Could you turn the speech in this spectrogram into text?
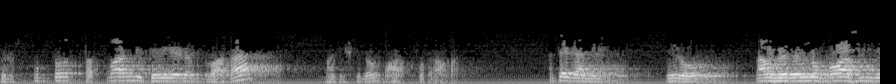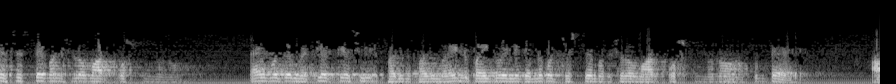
తెలుసుకుంటూ తత్వాన్ని తెలియడం ద్వారా మనిషిలో మార్పు రావాలి. అంతేగాని మీరు నలభై రోజులు ఉపవాసం చేసేస్తే మనిషిలో మార్పు వస్తుందనో లేకపోతే మెట్లు ఎక్కేసి పది పది మైళ్ళు పైకి వెళ్ళి కిందకు వచ్చేస్తే మనిషిలో మార్పు వస్తుందనో అనుకుంటే ఆ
